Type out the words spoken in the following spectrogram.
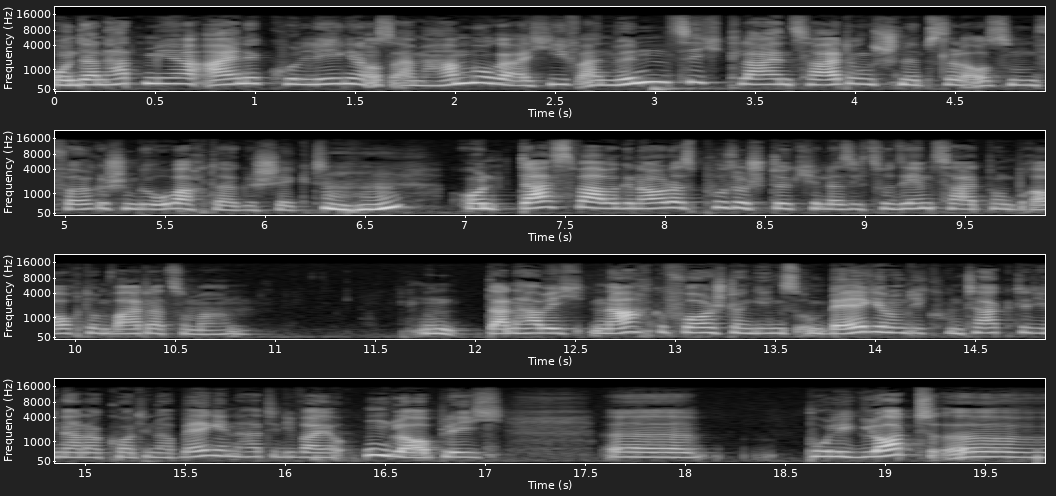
Und dann hat mir eine Kollegin aus einem Hamburger Archiv einen winzig kleinen Zeitungsschnipsel aus dem Völkischen Beobachter geschickt. Mhm. Und das war aber genau das Puzzlestückchen, das ich zu dem Zeitpunkt brauchte, um weiterzumachen. Und dann habe ich nachgeforscht, dann ging es um Belgien, um die Kontakte, die Nana Conti nach Belgien hatte. Die war ja unglaublich äh, polyglott, äh,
